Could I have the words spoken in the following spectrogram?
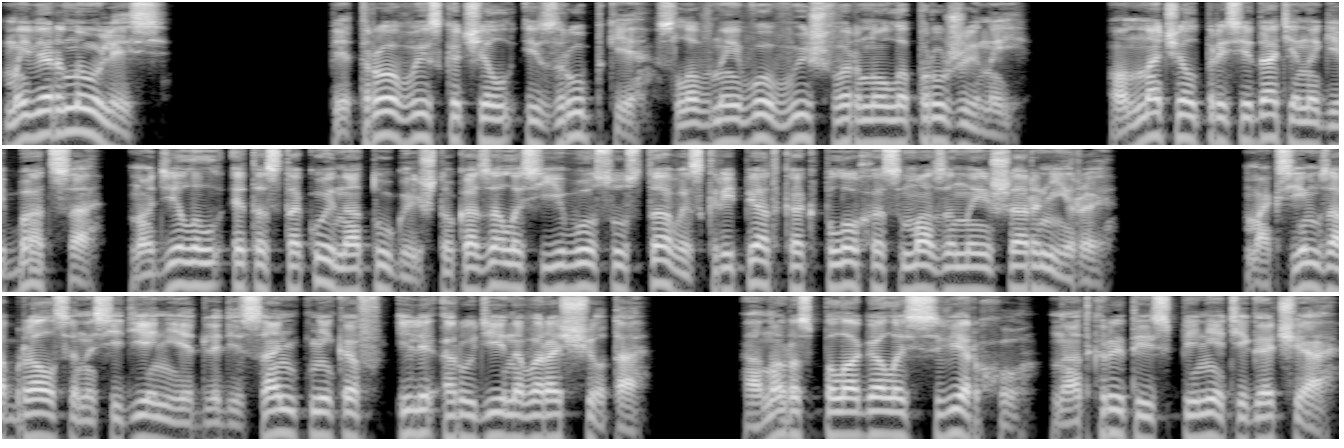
Мы вернулись!» Петро выскочил из рубки, словно его вышвырнуло пружиной. Он начал приседать и нагибаться, но делал это с такой натугой, что казалось, его суставы скрипят, как плохо смазанные шарниры. Максим забрался на сиденье для десантников или орудийного расчета. Оно располагалось сверху, на открытой спине тягача.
